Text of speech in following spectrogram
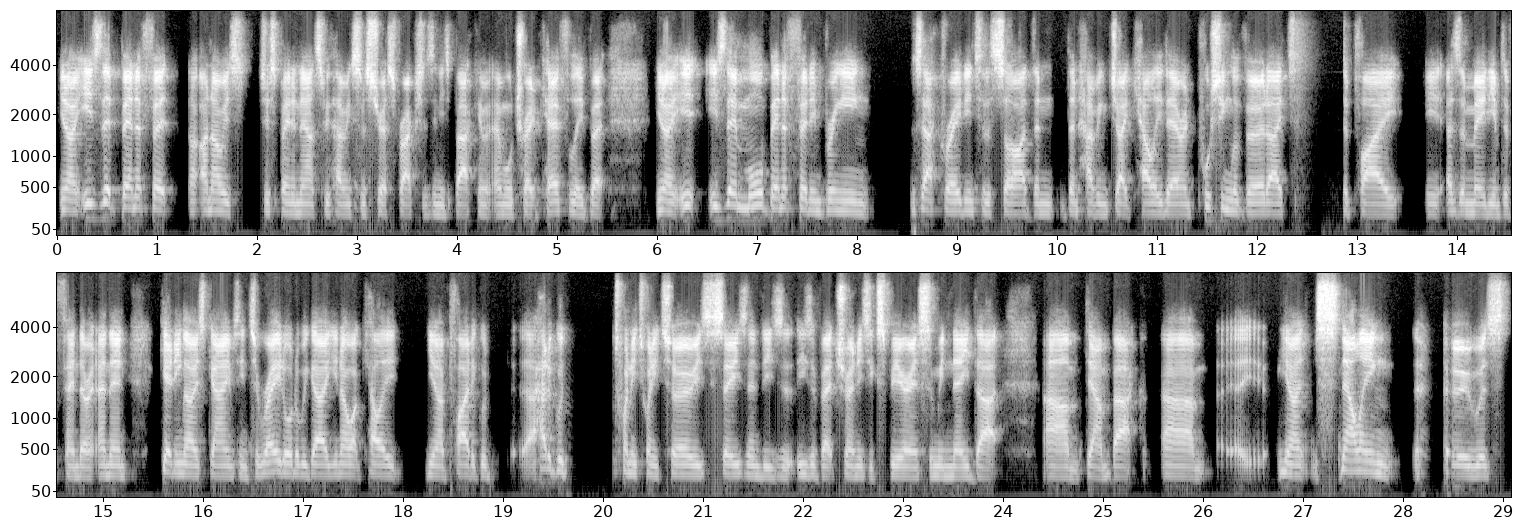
you know, is there benefit? I know he's just been announced with having some stress fractures in his back, and, and we'll tread carefully. But you know, is there more benefit in bringing Zach Reid into the side than than having Jake Kelly there and pushing Laverde to, to play as a medium defender, and then getting those games into Reid, or do we go? You know what, Kelly, you know, played a good, had a good 2022. He's seasoned. He's a, he's a veteran. He's experienced, and we need that um, down back. Um, you know, Snelling, who was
